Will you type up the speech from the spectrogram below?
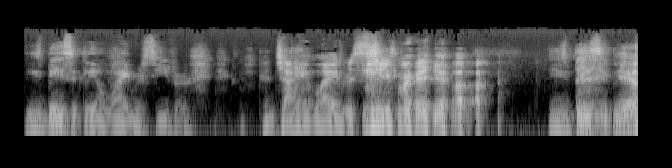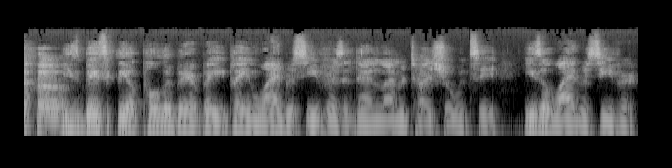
He's basically a wide receiver. A giant wide receiver, yo. He's basically a, Yo. he's basically a polar bear playing wide receiver, as a Dan Le Batard show would say. He's a wide receiver.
